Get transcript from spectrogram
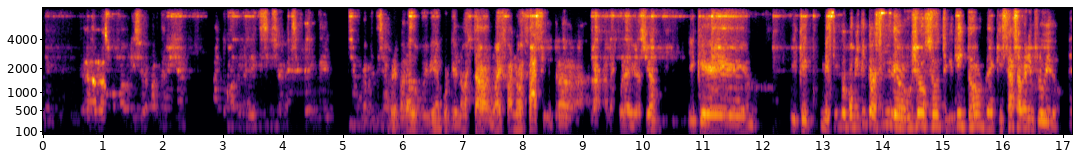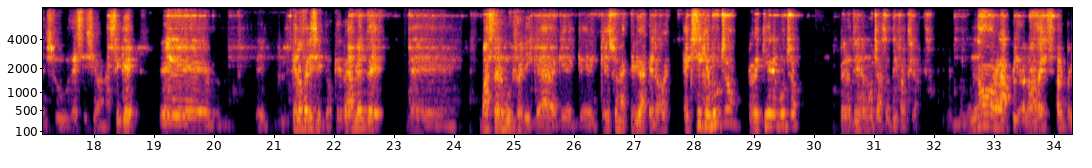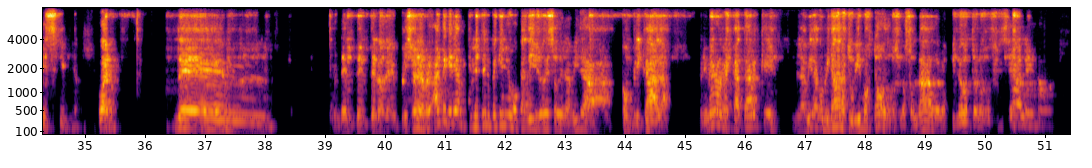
Un gran abrazo a Fabricio de parte mía, ha tomado una decisión excelente, seguramente se ha preparado muy bien porque no, está, no, es, no es fácil entrar a la, a la escuela de aviación y que y que me siento un poquitito así de orgulloso, chiquitito, de quizás haber influido en su decisión. Así que eh, eh, lo felicito, que realmente eh, va a ser muy feliz, que, que, es una actividad que exige mucho, requiere mucho, pero tiene muchas satisfacciones. No rápido, no es al principio. Bueno, de de, lo de prisioneros. Antes quería meter un pequeño bocadillo de eso de la vida complicada. Primero rescatar que la vida complicada la tuvimos todos, los soldados, los pilotos, los oficiales,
